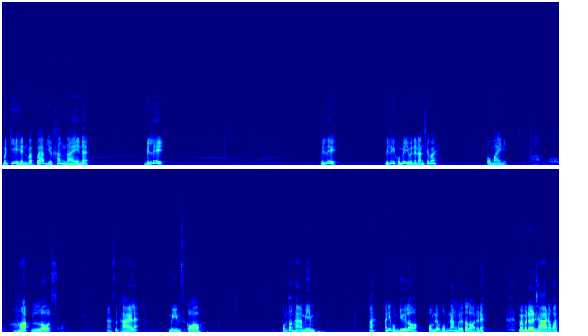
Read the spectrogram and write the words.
เมื่อกี้เห็นแวบๆอยู่ข้างในน่ะ บิลลี่ บิลลี่ บิลลี่คุณไม่อยู่ในนั้นใช่ไหม โอ้ไม่นี่ Hot Loads อะ สุดท้ายแล้วมีมสกอร์ผมต้องหามีมอะอันนี้ผมยืนแล้วเหรอ ผมนึกว่าผมนั่งมาโดยตลอดนะเนี่ย มันมาเดินช้าจังวะ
